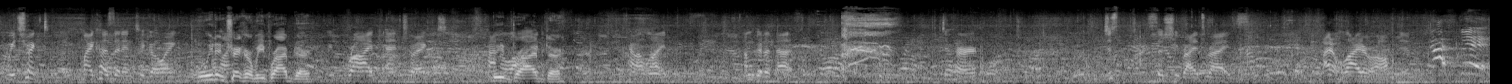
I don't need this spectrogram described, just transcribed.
we tricked my cousin into going. We didn't trick her, we bribed her. We bribed and tricked. Kinda We lied. bribed her. Kind of lied. I'm good at that. To her. Just so she rides rides. I don't lie to her often. That's it.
